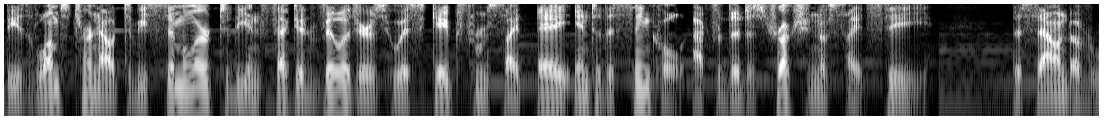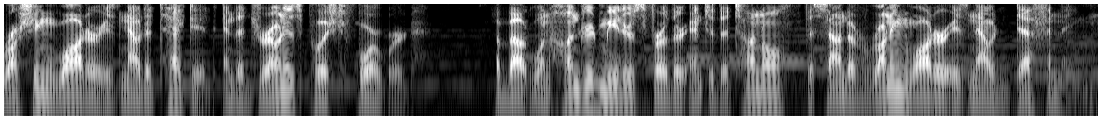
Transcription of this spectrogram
these lumps turn out to be similar to the infected villagers who escaped from Site A into the sinkhole after the destruction of Site C. The sound of rushing water is now detected and the drone is pushed forward. About 100 meters further into the tunnel, the sound of running water is now deafening.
